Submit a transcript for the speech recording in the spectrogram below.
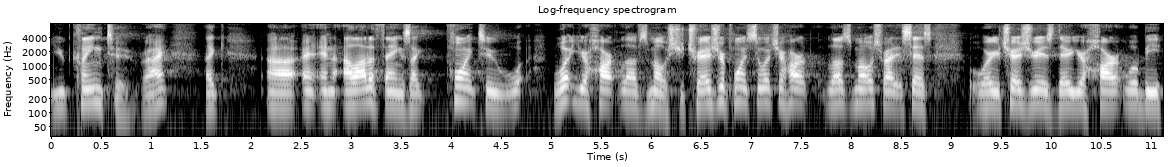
you cling to, right? Like, uh, and, and, a lot of things like point to wh- what your heart loves most. Your treasure points to what your heart loves most, right? It says, where your treasure is, there your heart will be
